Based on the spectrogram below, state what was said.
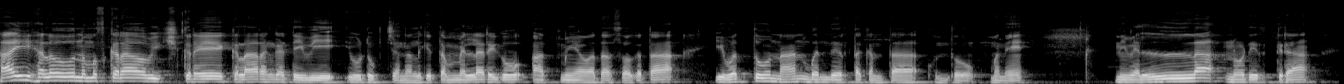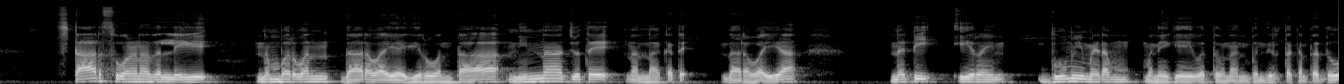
ಹಾಯ್, ಹಲೋ, ನಮಸ್ಕಾರ ವೀಕ್ಷಕರೇ, ಕಲಾರಂಗ ಟಿ ವಿ ಯೂಟ್ಯೂಬ್ ಚಾನಲ್ಗೆ ತಮ್ಮೆಲ್ಲರಿಗೂ ಆತ್ಮೀಯವಾದ ಸ್ವಾಗತ. ಇವತ್ತು ನಾನು ಬಂದಿರತಕ್ಕಂಥ ಒಂದು ಮನೆ. ನೀವೆಲ್ಲ ನೋಡಿರ್ತೀರ, ಸ್ಟಾರ್ ಸುವರ್ಣದಲ್ಲಿ ನಂಬರ್ ಒನ್ ಧಾರಾವಾಹಿಯಾಗಿರುವಂತಹ ನಿನ್ನ ಜೊತೆ ನನ್ನ ಕತೆ ಧಾರಾವಾಹಿಯ ನಟಿ ಹೀರೋಯಿನ್ ಭೂಮಿ ಮೇಡಮ್ ಮನೆಗೆ ಇವತ್ತು ನಾನು ಬಂದಿರತಕ್ಕಂಥದ್ದು.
